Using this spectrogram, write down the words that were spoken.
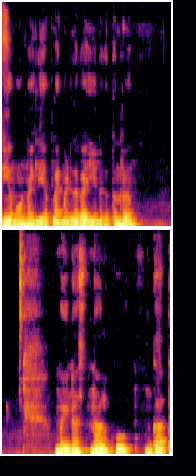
ನಿಯಮವನ್ನು ಇಲ್ಲಿ ಅಪ್ಲೈ ಮಾಡಿದಾಗ ಏನಾಗತ್ತಂದ್ರೆ ಮೈನಸ್ ನಾಲ್ಕು ಘಾತ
